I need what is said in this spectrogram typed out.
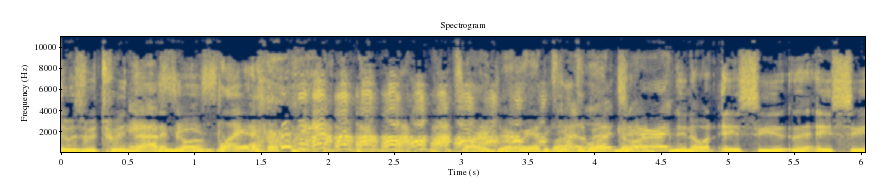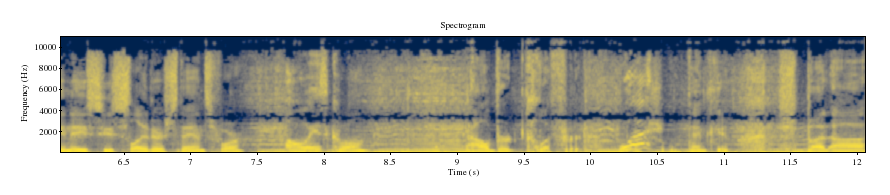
It was between that and going. Slater. Sorry, Jared, we had to keep What- the what, bit going. Jared? You know what AC, the AC and AC Slater stands for? Always cool. Albert Clifford. What? Thank you. But uh,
